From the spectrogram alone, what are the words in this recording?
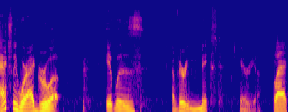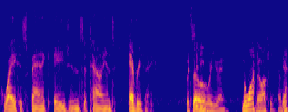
Actually, where I grew up, it was a very mixed area black, white, Hispanic, Asians, Italians, everything. What city were you in? Milwaukee. Milwaukee. Okay. Yeah.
